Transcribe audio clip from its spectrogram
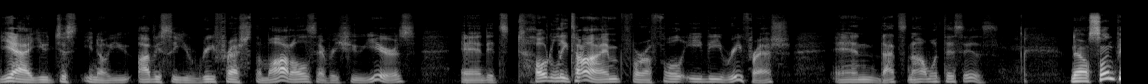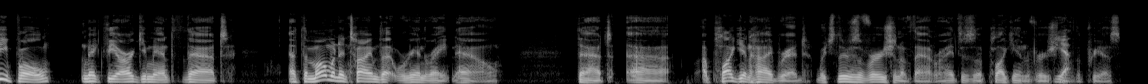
Yeah, you just, you know, you obviously you refresh the models every few years and it's totally time for a full EV refresh. And that's not what this is. Now, some people make the argument that at the moment in time that we're in right now, that uh, a plug-in hybrid, which there's a version of that, right? There's a plug-in version Yeah. of the Prius.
